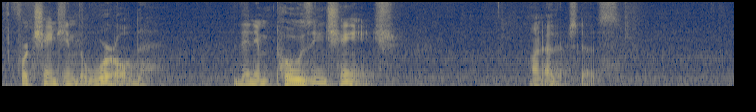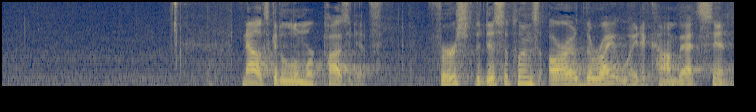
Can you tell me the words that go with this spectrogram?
for changing the world than imposing change on others does. Now let's get a little more positive. First, the disciplines are the right way to combat sin.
